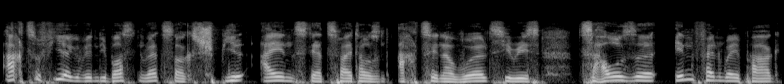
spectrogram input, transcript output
Acht zu 4 gewinnen die Boston Red Sox Spiel 1 der 2018er World Series zu Hause in Fenway Park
